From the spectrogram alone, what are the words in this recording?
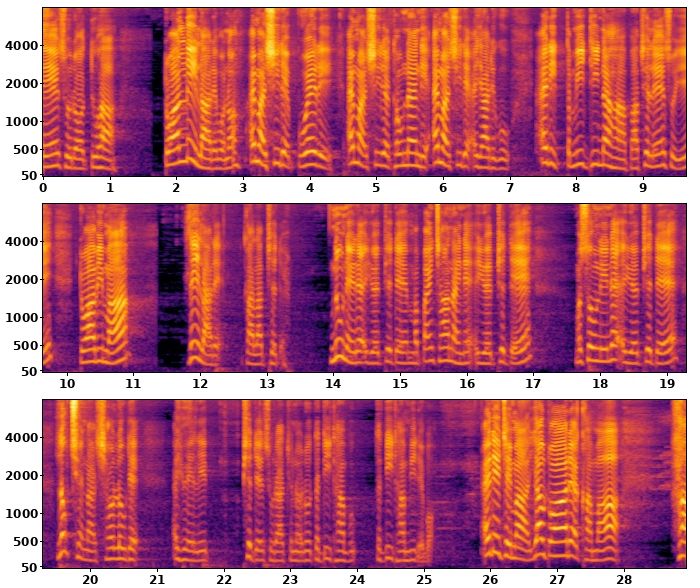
လဲဆိုတော့သူဟာတွားလေလာတယ်ပေါ့နော်အဲ့မှာရှိတဲ့ပွဲတွေအဲ့မှာရှိတဲ့ထုံတန်းတွေအဲ့မှာရှိတဲ့အရာတွေကိုအဲ့ဒီသမီးဒီနာဟာဘာဖြစ်လဲဆိုရင် တွားပြီးမှလေ့လာတဲ့ကာလဖြစ်တယ်။နှုနေတဲ့အရွယ်ဖြစ်တယ်မပိုင်းခြားနိုင်တဲ့အရွယ်ဖြစ်တယ်မစုံလင်တဲ့အရွယ်ဖြစ်တယ်လှုပ်ချင်တာရှောက်လှုပ်တဲ့အရွယ်လေးဖြစ်တယ်ဆိုတာကျွန်တော်တို့တတိထားမှုတတိထားမိတယ်ပေါ့။အဲ့ဒီအချိန်မှာရောက်သွားတဲ့အခါမှာဟာ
